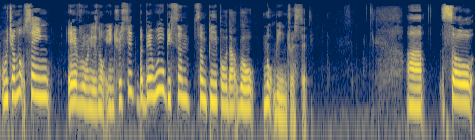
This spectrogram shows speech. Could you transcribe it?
which I'm not saying everyone is not interested, but there will be some some people that will not be interested. Uh, so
